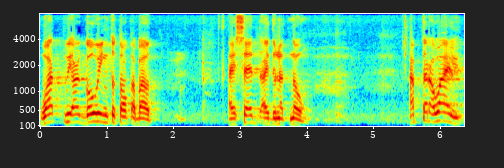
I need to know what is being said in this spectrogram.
what we are going to talk about. I said I do not know. After a while,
